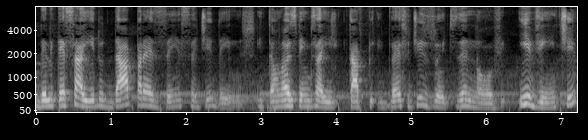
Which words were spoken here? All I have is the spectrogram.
dele ter saído da presença de Deus. Então nós vemos aí verso 18, 19 e 20,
